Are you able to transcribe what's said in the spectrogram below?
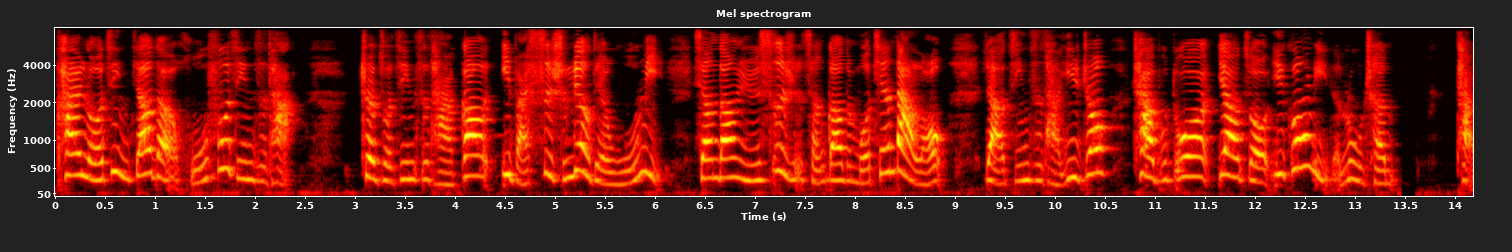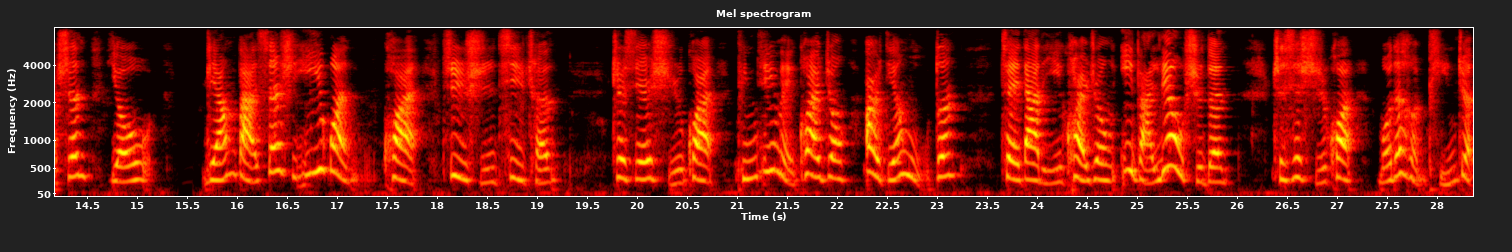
开罗近郊的胡夫金字塔，这座金字塔高一百四十六点五米，相当于四十层高的摩天大楼。绕金字塔一周，差不多要走一公里的路程。塔身由两百三十一万块巨石砌成，这些石块平均每块重二点五吨，最大的一块重一百六十吨。这些石块磨得很平整，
